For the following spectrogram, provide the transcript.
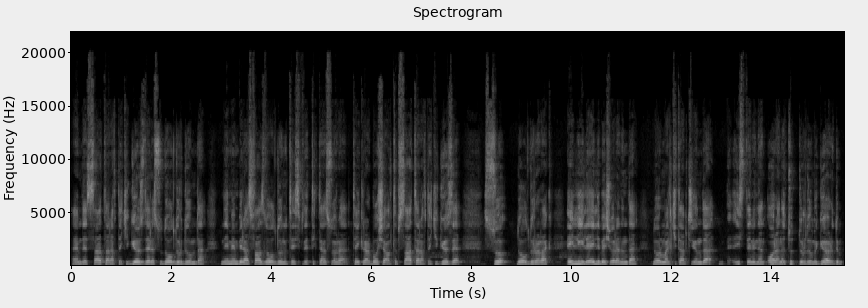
hem de sağ taraftaki gözlere su doldurduğumda nemin biraz fazla olduğunu tespit ettikten sonra tekrar boşaltıp sağ taraftaki göze su doldurarak 50 ile 55 oranında normal kitapçığında istenilen oranı tutturduğumu gördüm.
